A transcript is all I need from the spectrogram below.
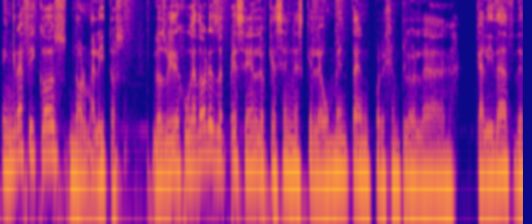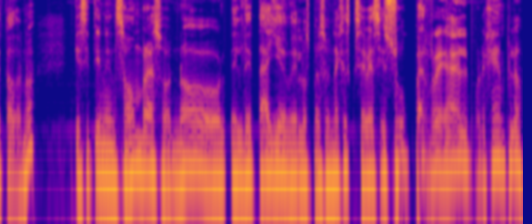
En gráficos normalitos. Los videojugadores de PC lo que hacen es que le aumentan, por ejemplo, la calidad de todo, ¿no? Que si tienen sombras o no, el detalle de los personajes que se ve así súper real, por ejemplo,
